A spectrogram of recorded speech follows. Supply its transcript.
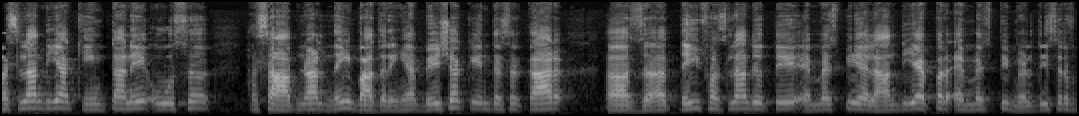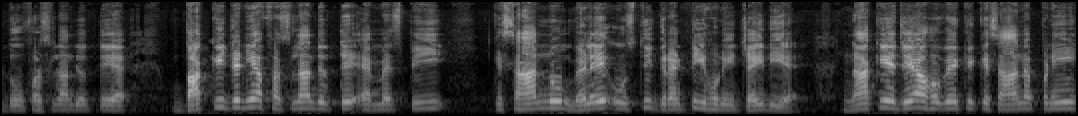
ਫਸਲਾਂ ਦੀਆਂ ਕੀਮਤਾਂ ਨੇ, ਉਸ ਹਿਸਾਬ ਨਾਲ ਨਹੀਂ ਵਧ ਰਹੀਆਂ। ਬੇਸ਼ੱਕ ਕੇਂਦਰ ਸਰਕਾਰ ਜ਼- 23 ਫਸਲਾਂ ਦੇ ਉੱਤੇ ਐਮਐਸਪੀ ਐਲਾਨਦੀ ਹੈ, ਪਰ ਐਮਐਸਪੀ ਮਿਲਦੀ ਸਿਰਫ ਦੋ ਫਸਲਾਂ ਦੇ ਉੱਤੇ ਹੈ। ਬਾਕੀ ਜਿਹੜੀਆਂ ਫਸਲਾਂ ਦੇ ਉੱਤੇ ਐਮਐਸਪੀ ਕਿਸਾਨ ਨੂੰ ਮਿਲੇ, ਉਸ ਦੀ ਗਰੰਟੀ ਹੋਣੀ ਚਾਹੀਦੀ ਹੈ। ਨਾ ਕਿ ਅਜਿਹਾ ਹੋਵੇ ਕਿ ਕਿਸਾਨ ਆਪਣੀ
